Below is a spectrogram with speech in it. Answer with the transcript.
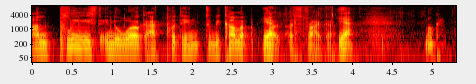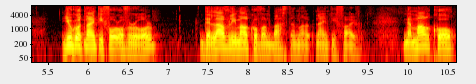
I'm pleased in the work I've put in to become a, Yeah. a, a striker. Yeah. Okay. You got 94 overall. The lovely Marco van Basten, uh, 95. Now, Marco,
